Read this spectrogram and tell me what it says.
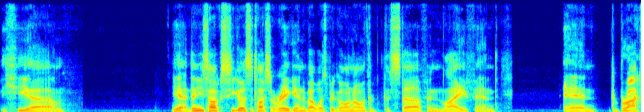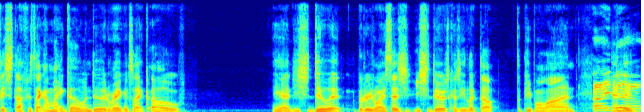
he um yeah, then he talks he goes to talk to Reigen about what's been going on with the, the stuff and life and and the broccoli stuff. He's like, I might go and do it. And Reigen's like, Oh, yeah, you should do it. But the reason why he says you should do it is because he looked up the people online. I And they- know.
